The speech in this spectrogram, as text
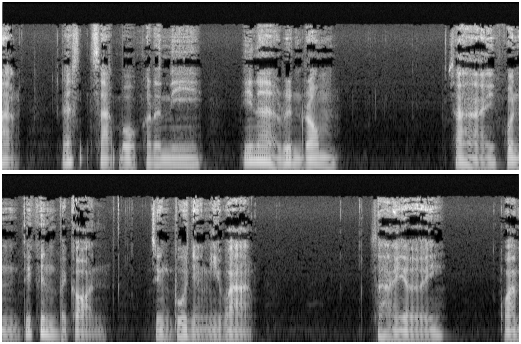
าค และสระโบกรณีที่น่ารื่นรม สหายคนที่ขึ้นไปก่อน จึงพูดอย่างนี้ว่า สหายเอ๋ย ความ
